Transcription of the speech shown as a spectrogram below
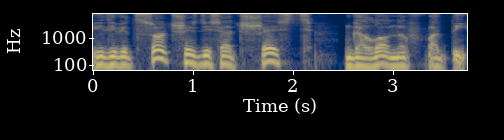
и 966 галлонов воды.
